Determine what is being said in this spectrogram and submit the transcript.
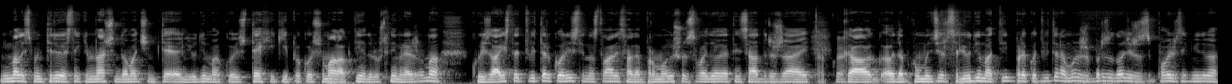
imali smo intervjue s nekim našim domaćim te, ljudima koji su teh ekipe koji su malo aktivni na društvenim mrežama, koji zaista Twitter koriste na stvari, stvari da promovišu svoj dodatni sadržaj, kao da komuniciraš sa ljudima, ti preko Twittera možeš brzo dođeš da se nekim ljudima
